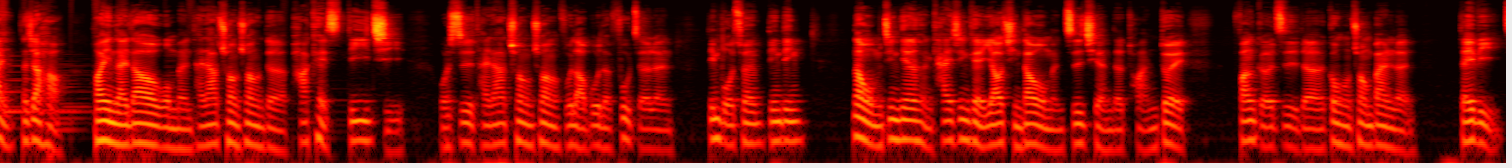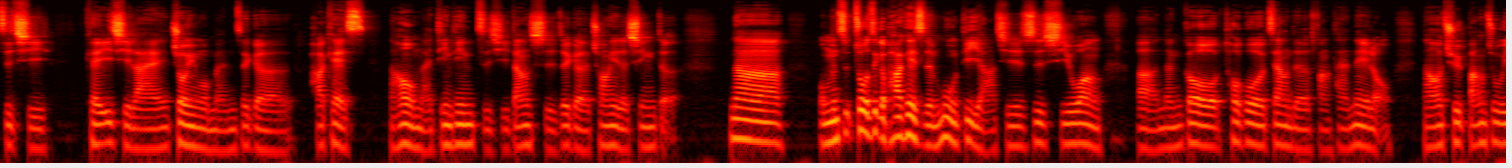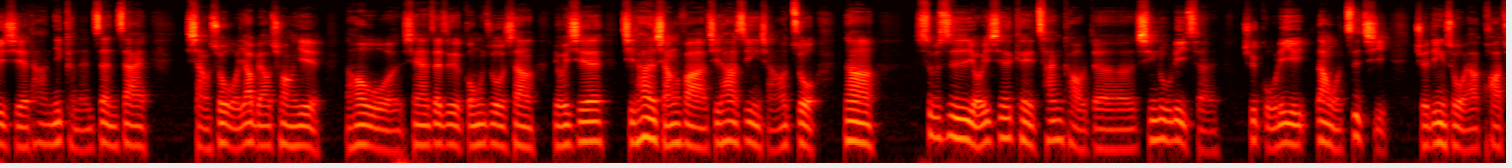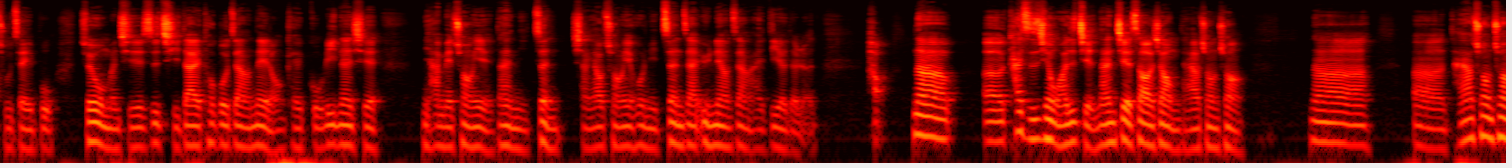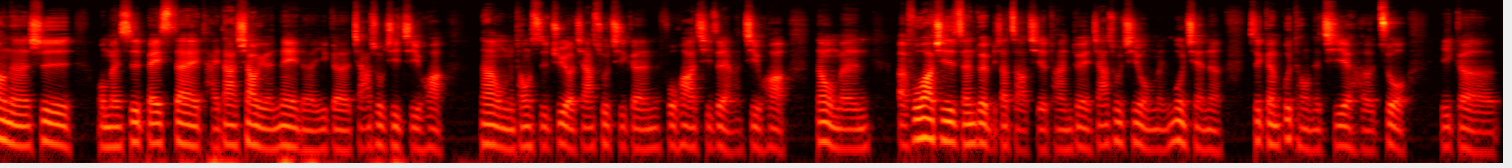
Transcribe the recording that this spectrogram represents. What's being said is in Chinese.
嗨，大家好，欢迎来到我们台大创创的 Podcast 第一集。我是台大创创辅导部的负责人丁博春，丁丁。那我们今天很开心可以邀请到我们之前的团队方格子的共同创办人 David 子琪，可以一起来 join 我们这个 Podcast，然后我们来听听子琪当时这个创业的心得。那我们做这个 Podcast 的目的啊，其实是希望呃能够透过这样的访谈内容。然后去帮助一些他，你可能正在想说我要不要创业，然后我现在在这个工作上有一些其他的想法，其他的事情想要做，那是不是有一些可以参考的心路历程，去鼓励让我自己决定说我要跨出这一步？所以，我们其实是期待透过这样的内容，可以鼓励那些你还没创业，但你正想要创业，或你正在酝酿这样 idea 的人。好，那呃，开始之前我还是简单介绍一下我们台下创创，那。呃，台大创创呢，是我们是 base 在台大校园内的一个加速器计划。那我们同时具有加速器跟孵化器这两个计划。那我们呃，孵化器是针对比较早期的团队，加速器我们目前呢是跟不同的企业合作一个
